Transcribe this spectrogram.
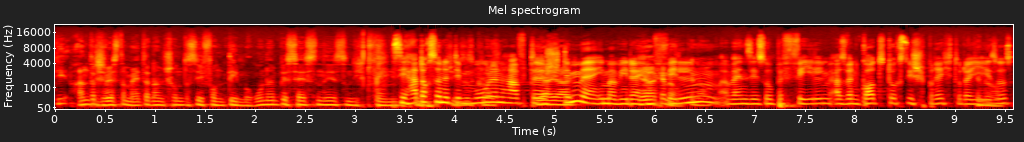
die andere Schwester meinte dann schon, dass sie von Dämonen besessen ist und nicht von. Sie hat doch so eine Jesus dämonenhafte ja, ja. Stimme immer wieder ja, im genau, Film, genau. wenn sie so befehlen, also wenn Gott durch sie spricht oder genau. Jesus.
